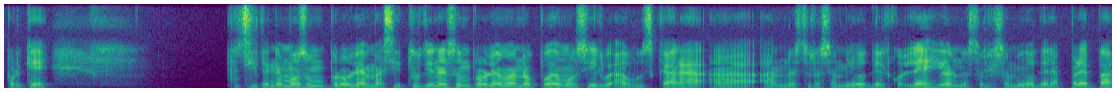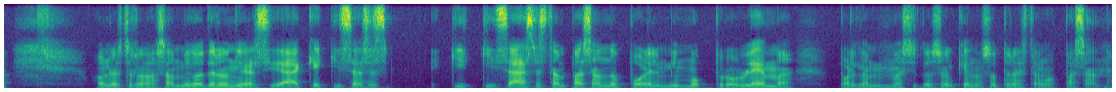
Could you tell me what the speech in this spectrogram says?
Porque si tenemos un problema, si tú tienes un problema, no podemos ir a buscar a, nuestros amigos del colegio, a nuestros amigos de la prepa o a nuestros amigos de la universidad que quizás, quizás están pasando por el mismo problema, por la misma situación que nosotros estamos pasando.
